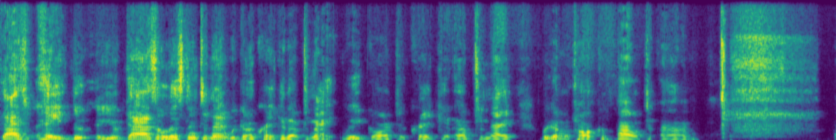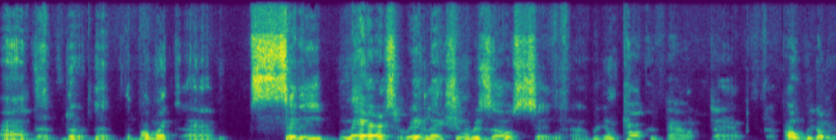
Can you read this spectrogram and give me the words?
guys. Hey, do, you guys are listening tonight. We're gonna crank it up tonight. We're going to crank it up tonight. We're gonna talk about um, uh, the the the the Beaumont um, City Mayor's reelection results, and uh, we're gonna talk about. Uh, oh, we're gonna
